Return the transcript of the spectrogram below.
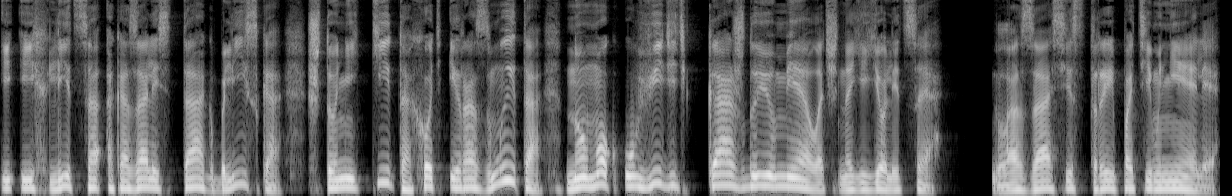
и их лица оказались так близко, что Никита, хоть и размыто, но мог увидеть каждую мелочь на ее лице. Глаза сестры потемнели,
